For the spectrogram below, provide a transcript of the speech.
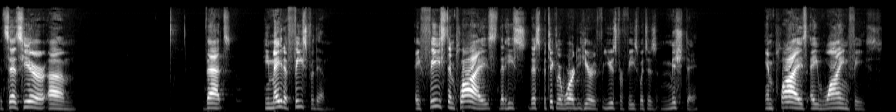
It says here um, that he made a feast for them. A feast implies that he's, this particular word here used for feast, which is mishte, implies a wine feast.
